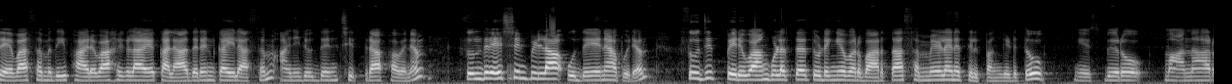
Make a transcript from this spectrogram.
സേവാസമിതി ഭാരവാഹികളായ കലാധരൻ കൈലാസം അനിരുദ്ധൻ ചിത്രാഭവനം സുന്ദരേശൻ പിള്ള ഉദയനാപുരം സുജിത് പെരുവാങ്കുളത്ത് തുടങ്ങിയവർ വാർത്താ സമ്മേളനത്തിൽ പങ്കെടുത്തു. News bureau Mannar.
